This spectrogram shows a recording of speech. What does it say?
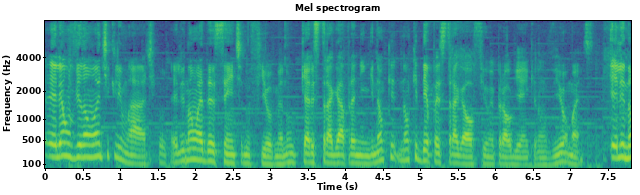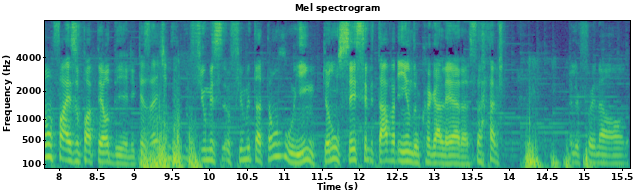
ele é um vilão anticlimático. Ele não é decente no filme. Eu não quero estragar pra ninguém. Não que, não que dê pra estragar o filme pra alguém que não viu, mas ele não faz o papel dele. Apesar de que o filme, o filme tá tão ruim que eu não sei se ele tava indo com a galera, sabe? Ele foi na onda.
